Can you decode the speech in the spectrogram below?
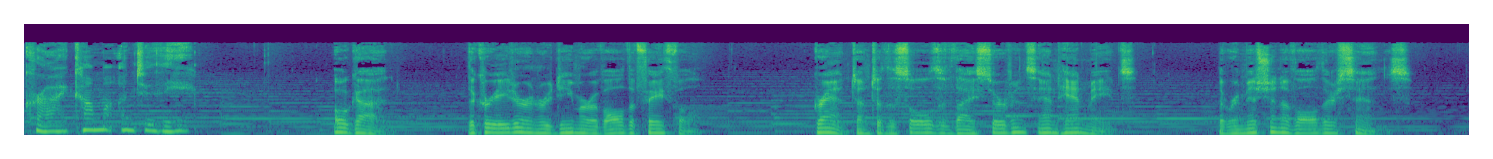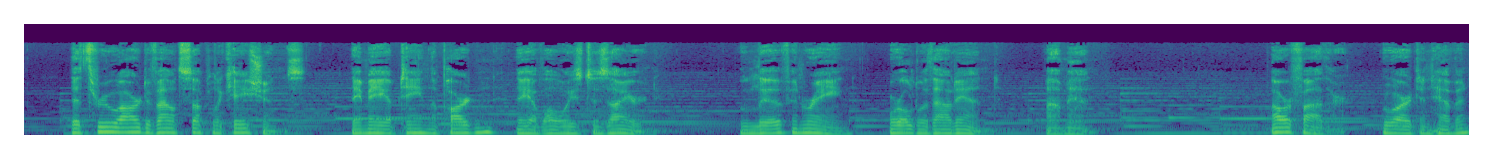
cry come unto thee. O God, the Creator and Redeemer of all the faithful, grant unto the souls of thy servants and handmaids the remission of all their sins, that through our devout supplications they may obtain the pardon they have always desired, who live and reign, world without end. Amen. Our Father, who art in heaven,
